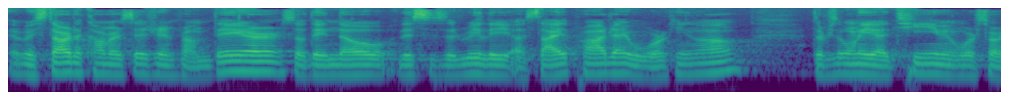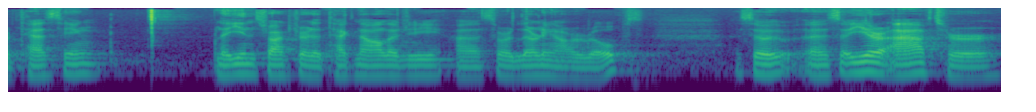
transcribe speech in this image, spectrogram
And we started the conversation from there, so they know this is a really a side project we're working on. There's only a team and we're sort of testing the infrastructure, the technology, uh, sort of learning our ropes. So, uh, so a year after,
